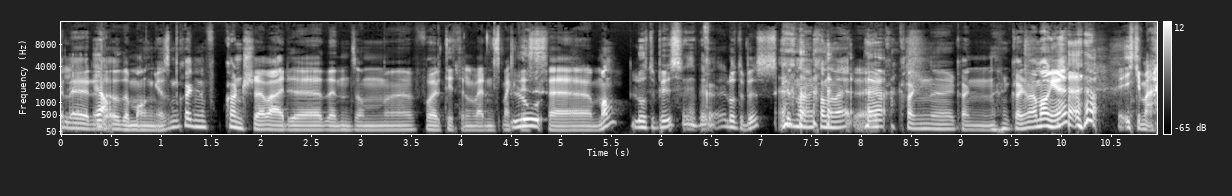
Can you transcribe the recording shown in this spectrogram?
eller Ja. det er mange som kan kanskje være den som eh, får tittelen verdens mektigste mann. Lotepus, for eksempel? Lotepus kan, kan det være. Ja. Kan, kan, kan være mange. Ikke meg.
